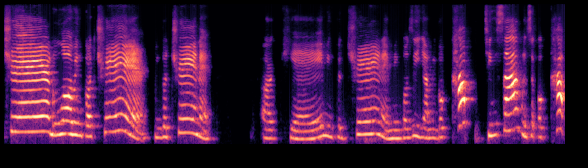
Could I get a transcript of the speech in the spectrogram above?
chair. Đúng rồi mình có chair. Mình có chair này. Ok mình có chair này. Mình có gì nhỉ? Mình có cup. Chính xác mình sẽ có cup.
